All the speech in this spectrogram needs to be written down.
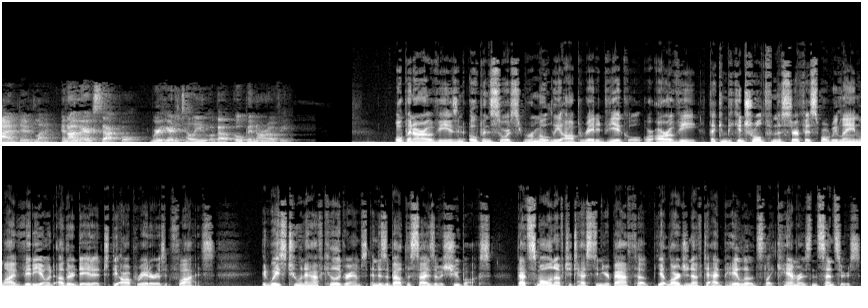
Hi, I'm David Lang. And I'm Eric Stackpole. We're here to tell you about OpenROV. OpenROV is an open source remotely operated vehicle, or ROV, that can be controlled from the surface while relaying live video and other data to the operator as it flies. It weighs 2.5 kilograms and is about the size of a shoebox. That's small enough to test in your bathtub, yet large enough to add payloads like cameras and sensors.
